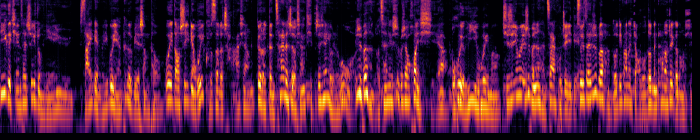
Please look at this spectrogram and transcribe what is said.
第一个前菜是一种鲶鱼，撒一点玫瑰盐，特别上头。味道是一点微苦涩的茶香。对了，等菜的时候想起之前有人问我，日本很多餐厅是不是要换鞋啊？不会有异味吗？其实因为日本人很在乎这一点，所以在日本很多地方的角落都能看到这个东西，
